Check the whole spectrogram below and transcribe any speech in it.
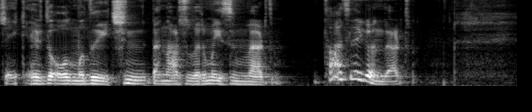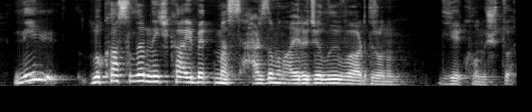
Jake evde olmadığı için ben arzularıma izin verdim. Tatile gönderdim. Lil, Lucas'larını hiç kaybetmez. Her zaman ayrıcalığı vardır onun diye konuştu.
